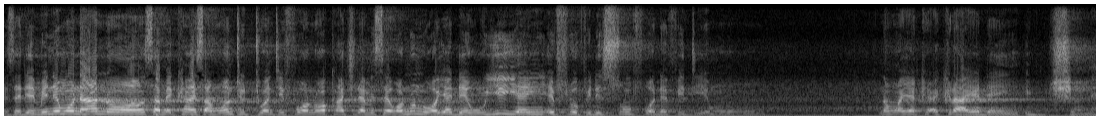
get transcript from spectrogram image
Sɛ deɛ menim naano sɛ mekae sam 1 to 24 na ɔka kyerɛ me sɛ ɔno na ɔyɛ dɛn woyi yɛn ɛfiri ofide somfoɔ no afidie mu. Na moayɛ kra yɛ dɛn? Ɛdwane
